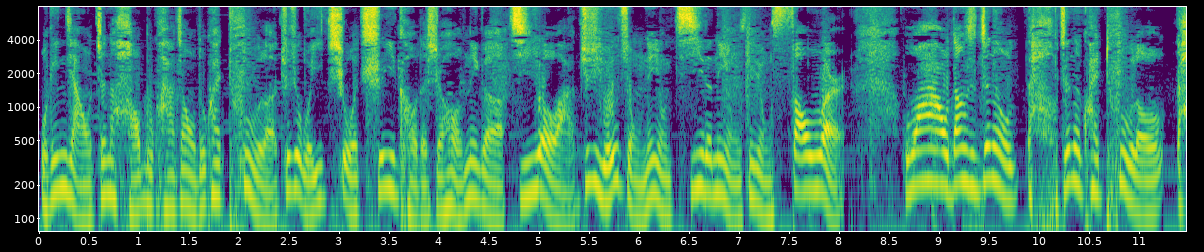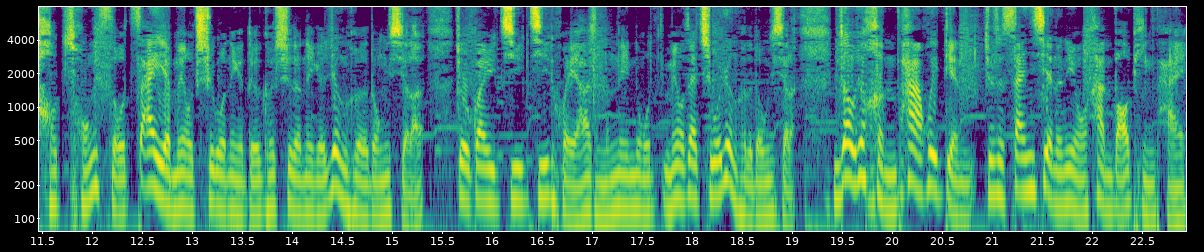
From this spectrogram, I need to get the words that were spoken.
我跟你讲，我真的毫不夸张，我都快吐了。就是我一吃，我吃一口的时候，那个鸡肉啊，就是有种那种鸡的那种那种骚味儿，哇！我当时真的我真的快吐了，然后从此我再也没有吃过那个德克士的那个任何的东西了，就关于鸡鸡腿啊什么那我没有再吃过任何的东西了。你知道，我就很怕会点就是三线的那种汉堡品牌，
